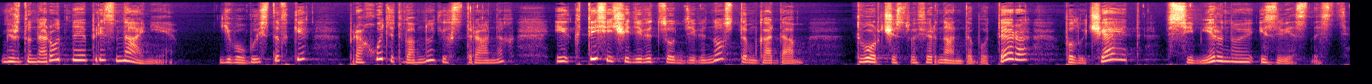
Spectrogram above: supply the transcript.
международное признание. Его выставки – проходит во многих странах, и к 1990 годам творчество Фернандо Ботера получает всемирную известность.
